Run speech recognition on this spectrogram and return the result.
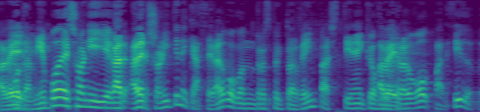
A ver. O también puede Sony llegar. A ver, Sony tiene que hacer algo con respecto al Game Pass, tiene que ofrecer algo parecido.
